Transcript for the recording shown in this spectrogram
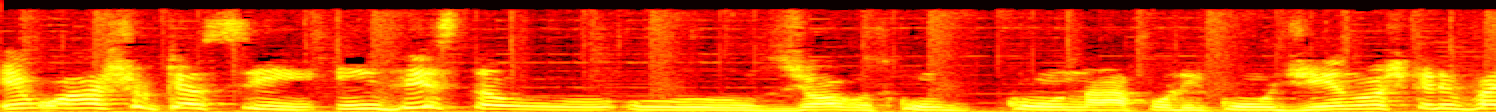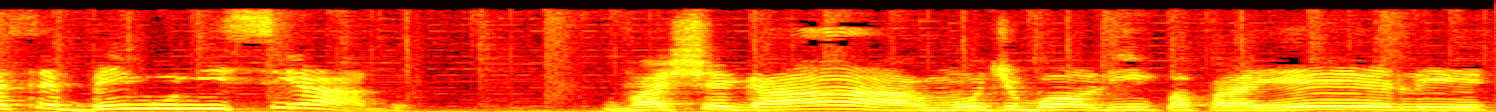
Eu acho que assim, em vista os jogos com, com o Napoli com o Dino, acho que ele vai ser bem municiado. Vai chegar um monte de bola limpa para ele,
